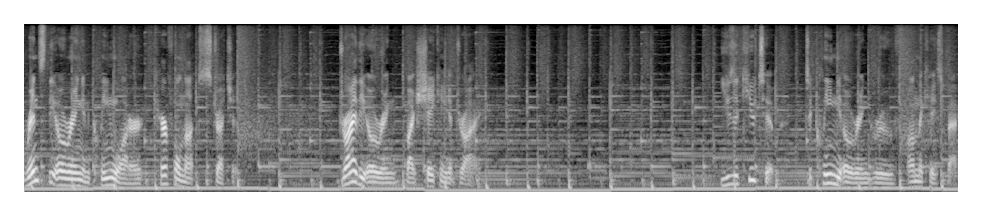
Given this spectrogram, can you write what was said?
Rinse the O-ring in clean water, careful not to stretch it. Dry the O-ring by shaking it dry. Use a Q-tip to clean the O-ring groove on the case back.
